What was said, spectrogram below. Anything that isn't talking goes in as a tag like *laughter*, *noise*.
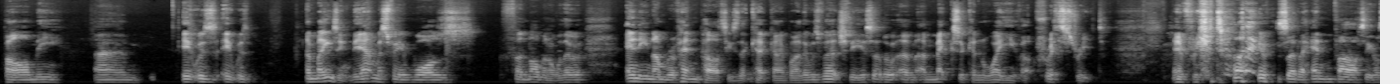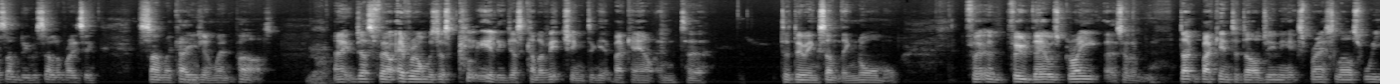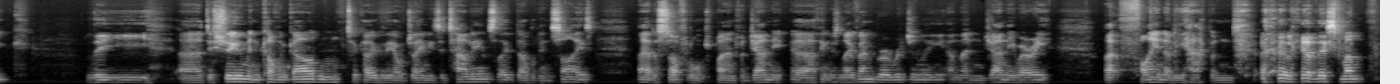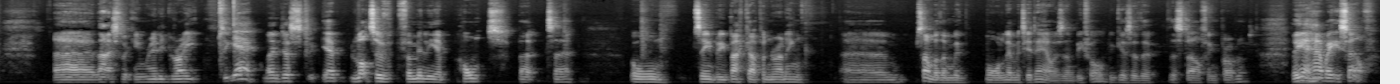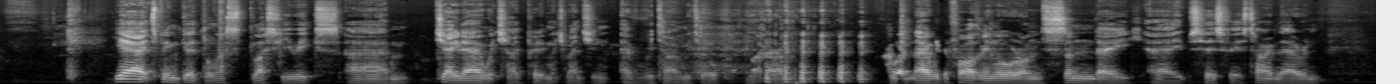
balmy. Um, it was it was amazing. The atmosphere was phenomenal. There were any number of hen parties that kept going by. There was virtually a sort of a, a Mexican wave up Frith Street every *laughs* time sort of hen party or somebody was celebrating some occasion went past. And it just felt everyone was just clearly just kind of itching to get back out and to, to doing something normal. F- Food there was great. I sort of ducked back into Darjeeling Express last week. The uh, Dishoom in Covent Garden took over the old Jamie's Italian, so they've doubled in size. They had a soft launch planned for January, uh, I think it was November originally, and then January. That finally happened *laughs* earlier this month. Uh, that's looking really great. So yeah, they just yeah, lots of familiar haunts, but uh, all seem to be back up and running. Um, some of them with more limited hours than before because of the, the staffing problems. But yeah, how about yourself? Yeah, it's been good the last last few weeks. Um, Jane Eyre, which I pretty much mention every time we talk. But, um, *laughs* I went there with the father-in-law on Sunday. Uh, it was his first time there, and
